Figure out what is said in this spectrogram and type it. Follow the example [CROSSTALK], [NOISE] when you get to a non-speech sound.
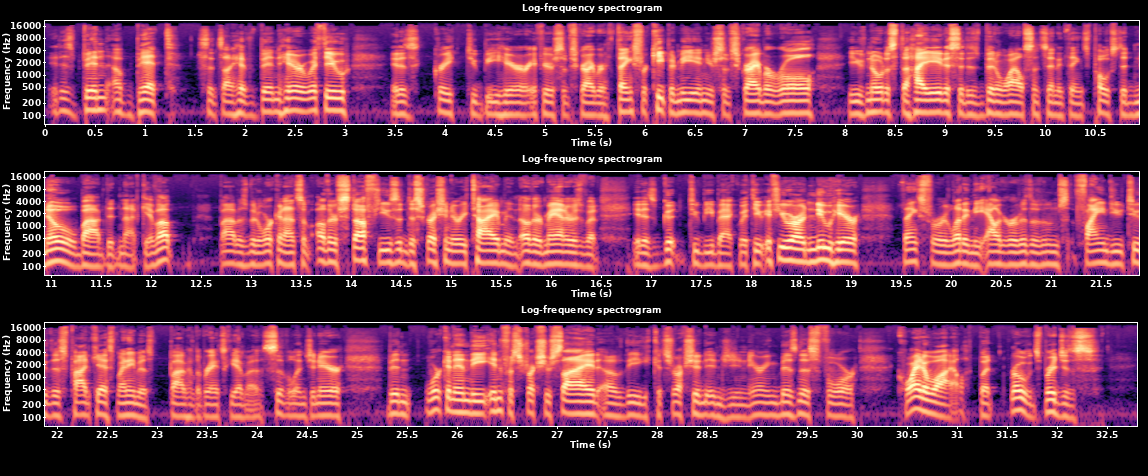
It has been a bit since I have been here with you. It is great to be here if you're a subscriber. Thanks for keeping me in your subscriber roll. You've noticed the hiatus. It has been a while since anything's posted. No, Bob did not give up. Bob has been working on some other stuff using discretionary time in other manners, but it is good to be back with you. If you are new here, thanks for letting the algorithms find you to this podcast. My name is Bob Hildebranski. I'm a civil engineer. Been working in the infrastructure side of the construction engineering business for quite a while, but roads, bridges,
